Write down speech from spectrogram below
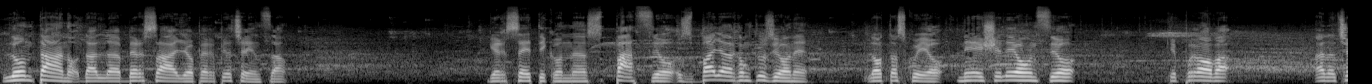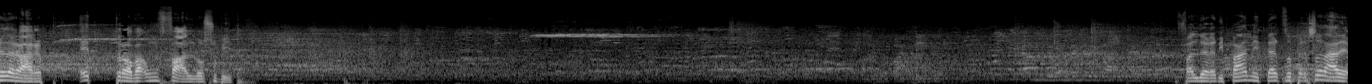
lontano dal bersaglio per Piacenza. Gersetti con spazio, sbaglia la conclusione, lotta Squeo, ne esce Leonzio che prova ad accelerare e trova un fallo subito. Il fallo era di Panni, terzo personale,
